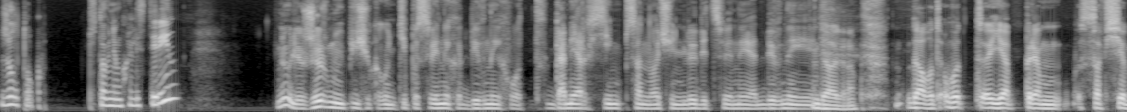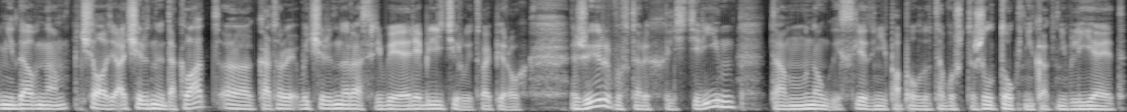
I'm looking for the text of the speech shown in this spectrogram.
желток, что в нем холестерин, Ну, или жирную пищу какую-нибудь, типа свиных отбивных. Вот Гомер Симпсон очень любит свиные отбивные. Да, да. Да, вот, вот я прям совсем недавно читал очередной доклад, э, который в очередной раз реабилитирует, во-первых, жир, во-вторых, холестерин. Там много исследований по поводу того, что желток никак не влияет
